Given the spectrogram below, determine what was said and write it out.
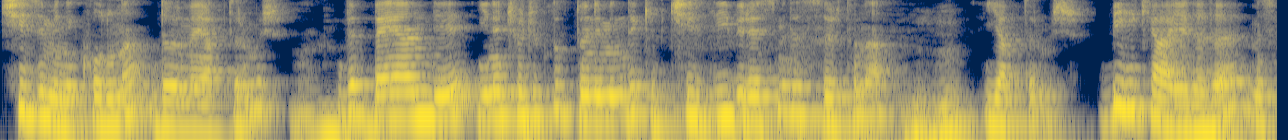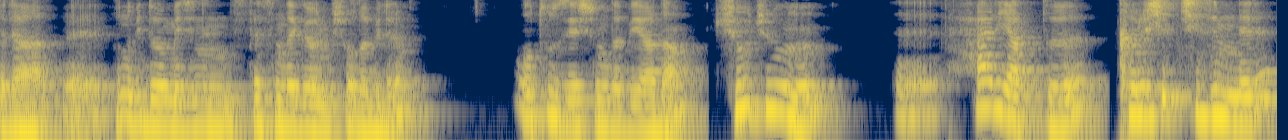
çizimini koluna dövme yaptırmış hmm. ve beğendiği yine çocukluk dönemindeki çizdiği bir resmi de sırtına hmm. yaptırmış. Bir hikayede de mesela e, bunu bir dövmecinin sitesinde görmüş olabilirim. 30 yaşında bir adam çocuğunun e, her yaptığı karışık çizimleri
